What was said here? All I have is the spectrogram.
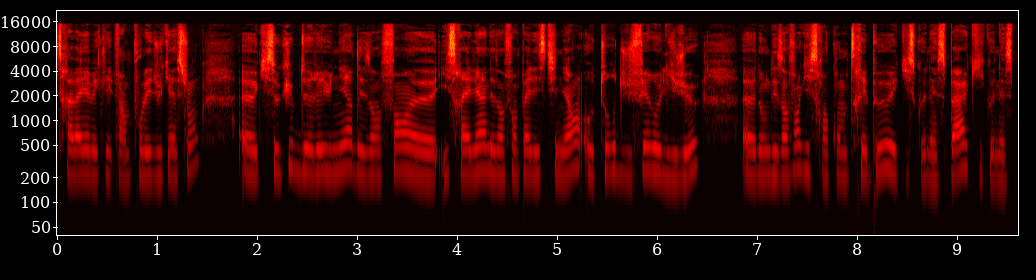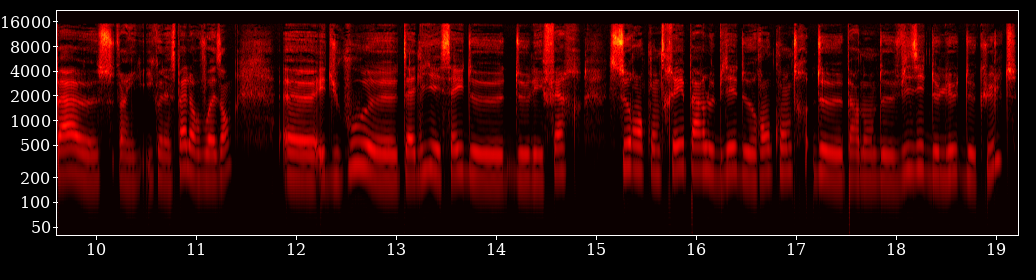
travaille avec enfin, pour l'éducation, euh, qui s'occupe de réunir des enfants euh, israéliens et des enfants palestiniens autour du fait religieux. Euh, donc des enfants qui se rencontrent très peu et qui se connaissent pas, qui connaissent pas, enfin ils connaissent pas leurs voisins. et du coup, Tali essaye de, de, les faire se rencontrer par le biais de rencontres, de pardon, de visites de lieux de culte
